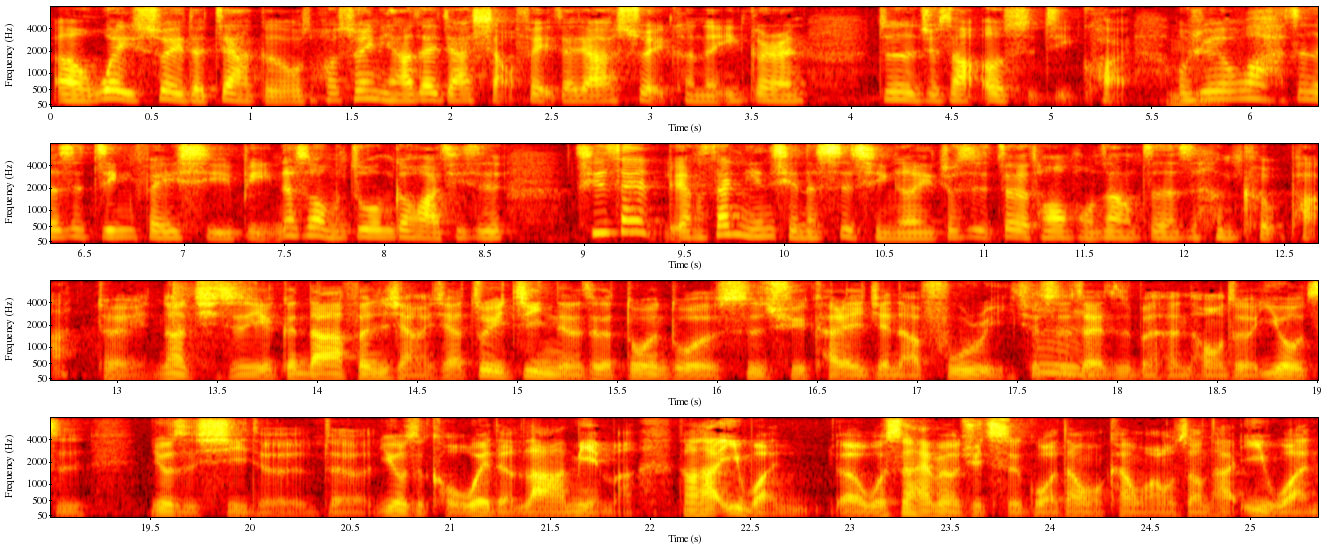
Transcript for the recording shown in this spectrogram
呃未税的价格，所以你还要再加小费，再加税，可能一个人真的就是要二十几块。嗯、我觉得哇，真的是今非昔比。那时候我们住温哥华，其实其实，在两三年前的事情而已。就是这个通货膨胀真的是很可怕。对，那其实也跟大家分享一下，最近呢，这个多伦多的市区开了一间啊，Furi，就是在日本很红这个柚子。柚子系的的柚子口味的拉面嘛，然后它一碗，呃，我是还没有去吃过，但我看网络上它一碗，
